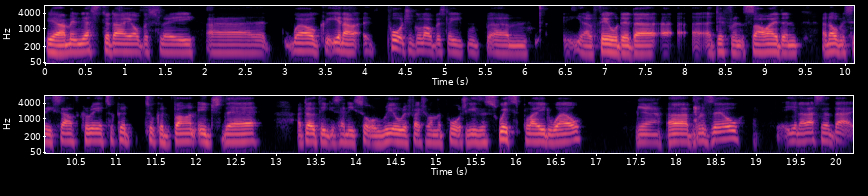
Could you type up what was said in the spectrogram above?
Yeah, I mean, yesterday, obviously, uh, well, you know, Portugal obviously, um, you know, fielded a, a, a different side, and and obviously South Korea took a took advantage there. I don't think it's any sort of real reflection on the Portuguese. The Swiss played well. Yeah. Uh, Brazil, you know, that's a that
